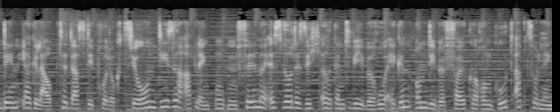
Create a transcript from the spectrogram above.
den er glaubte dass die Produktion dieser ablenkenden Filme es würde sich irgendwie beruhigen um die Bevölkerung gut abzulenken.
